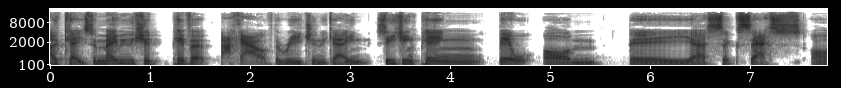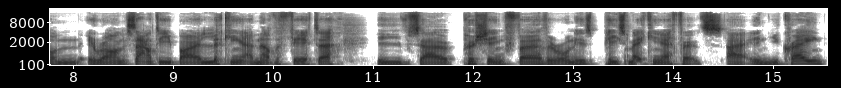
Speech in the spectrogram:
Okay, so maybe we should pivot back out of the region again. Xi Jinping built on the uh, success on Iran Saudi by looking at another theatre. He's uh, pushing further on his peacemaking efforts uh, in Ukraine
